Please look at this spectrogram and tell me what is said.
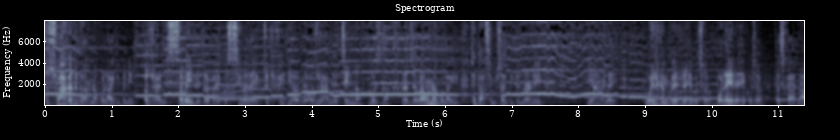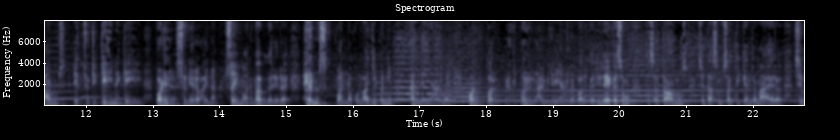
सुस्वागत गर्नको लागि पनि हजुर हामी सबैभित्र भएको शिवलाई एकचोटि फेरि हजुर हामीले चिन्न बुझ्न र जगाउनको लागि सिद्धाश्रम शक्ति केन्द्रले यहाँहरूलाई वेलकम गरिरहेको छ बोलाइरहेको छ। त्यसकारण आउनुहोस् एकचोटि केही न केही पढेर सुनेर होइन स्वयं अनुभव गरेर हेर्नुहोस् भन्नको लागि पनि हामीले यहाँहरूलाई पल पल प्रतिपल हामीले यहाँलाई बल गरिरहेका छौँ। तसर्थ आउनुहोस् सिद्धाश्रम शक्ति केन्द्रमा आएर शिव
